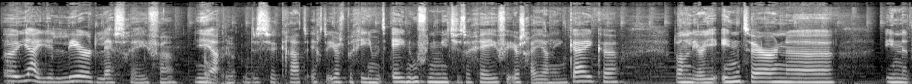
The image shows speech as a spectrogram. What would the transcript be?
Eh, ja, je leert lesgeven. Ja. Dus je gaat echt eerst begin je met één oefeningetje te geven. Eerst ga je alleen kijken. Dan leer je intern eh, in het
